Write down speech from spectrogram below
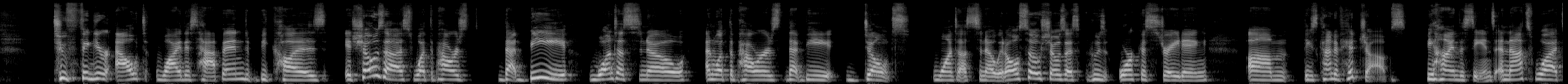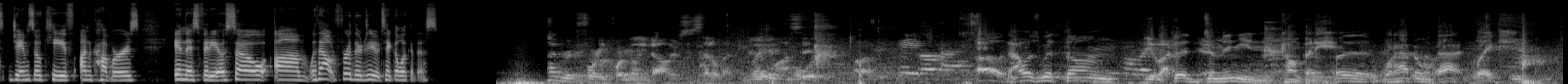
to figure out why this happened because it shows us what the powers that be want us to know and what the powers that be don't want us to know. It also shows us who's orchestrating um, these kind of hit jobs behind the scenes. And that's what James O'Keefe uncovers in this video. So um, without further ado, take a look at this. $144 million to settle that Dominion lawsuit. Oh, that was with um The yeah. Dominion company. Uh, What happened with that? Like,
